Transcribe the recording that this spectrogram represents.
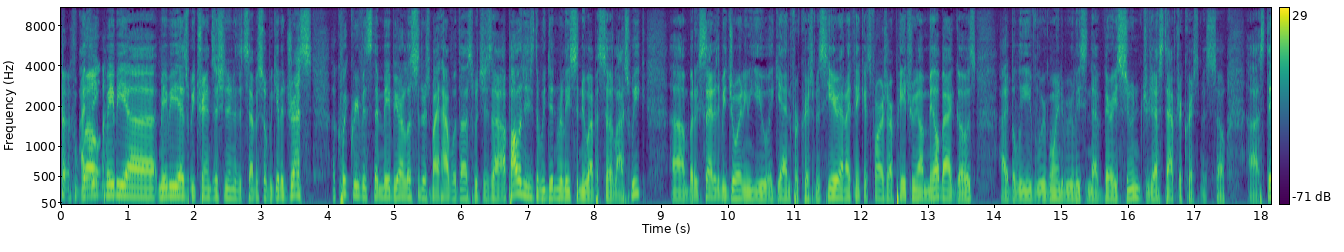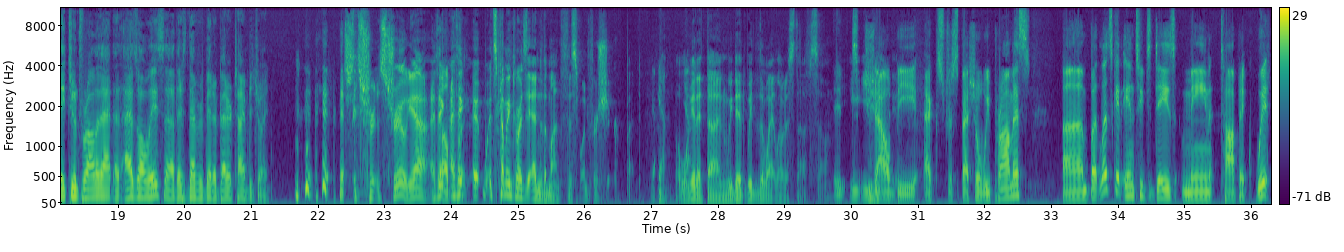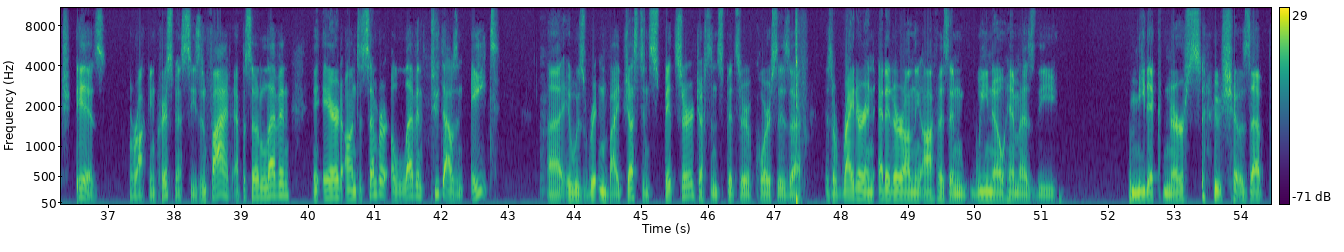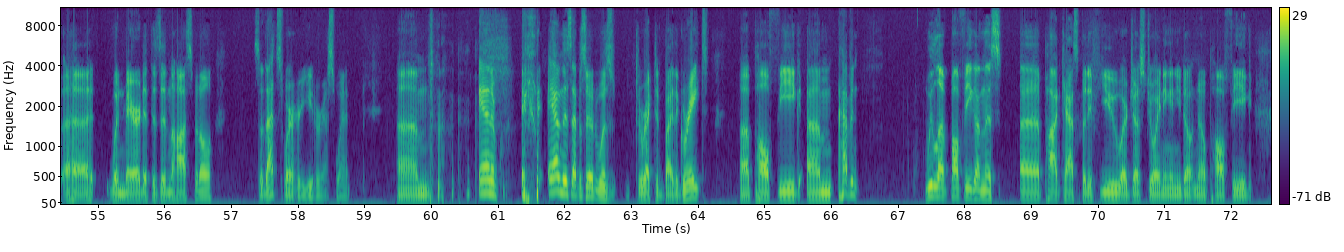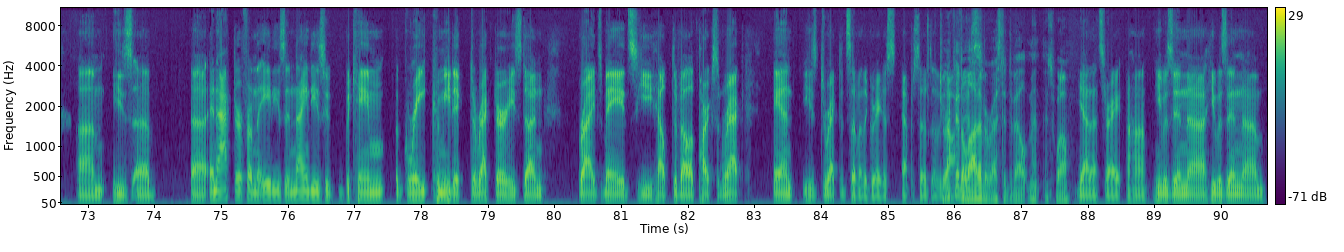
I think maybe uh maybe as we transition into this episode, we can address a quick grievance that maybe our listeners might have with us, which is uh, apologies that we didn't release a new episode last week, um, but excited to be joining you again for Christmas here. And I think as far as our Patreon mailbag goes, I believe we're going to be releasing that very soon, just after Christmas. So uh, stay tuned for all of that. As always, uh, there's never been a better time to join. It's true. It's true. Yeah, I think Well I think it, it's coming towards the end of the month. This one for sure. But Yeah. but we'll get it done. We did we did the White Lotus stuff. So It You- you shall got be extra special, we promise. Um, but let's get into today's main topic, which is Moroccan Christmas, season five, episode 11. It aired on December 11th, 2008. Uh, it was written by Justin Spitzer. Justin Spitzer, of course, is a is a writer and editor on The Office, and we know him as the comedic nurse who shows up uh, when Meredith is in the hospital. So that's where her uterus went. Um, and of, and this episode was directed by the great uh, Paul Feig. Um, haven't we love Paul Feig on this uh, podcast? But if you are just joining and you don't know Paul Feig, um, he's uh, uh, an actor from the 80s and 90s who became a great comedic director. He's done Bridesmaids. He helped develop Parks and Rec, and he's directed some of the greatest episodes of The directed a lot of Arrested Development as well. Yeah, that's right. Uh huh. He was in. uh He was in. um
